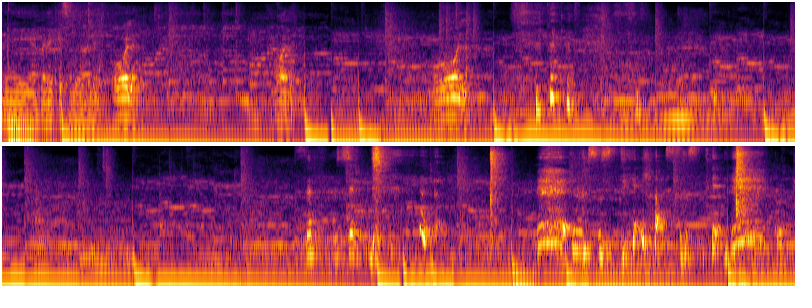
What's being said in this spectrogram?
Eh, a ver, que se le dale. Hola. Hola. Hola. Lo asusté, lo asusté. Ok,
